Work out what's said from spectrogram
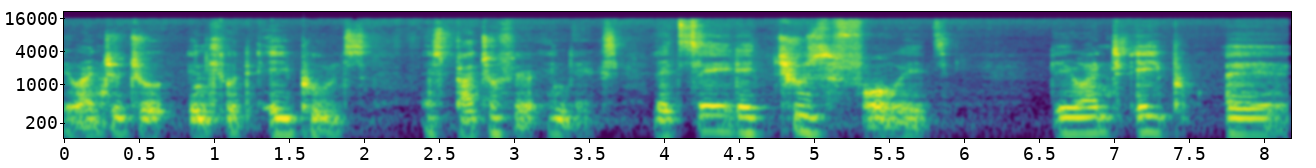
They want you to include Apples as part of your index. Let's say they choose four words. They want a uh,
